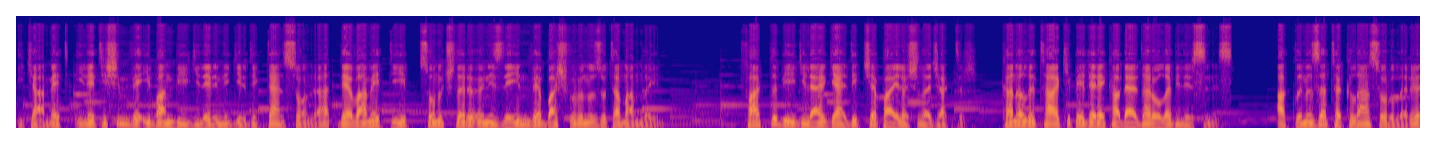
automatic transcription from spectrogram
İkamet, iletişim ve IBAN bilgilerini girdikten sonra, devam et deyip, sonuçları ön izleyin ve başvurunuzu tamamlayın. Farklı bilgiler geldikçe paylaşılacaktır. Kanalı takip ederek haberdar olabilirsiniz. Aklınıza takılan soruları,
